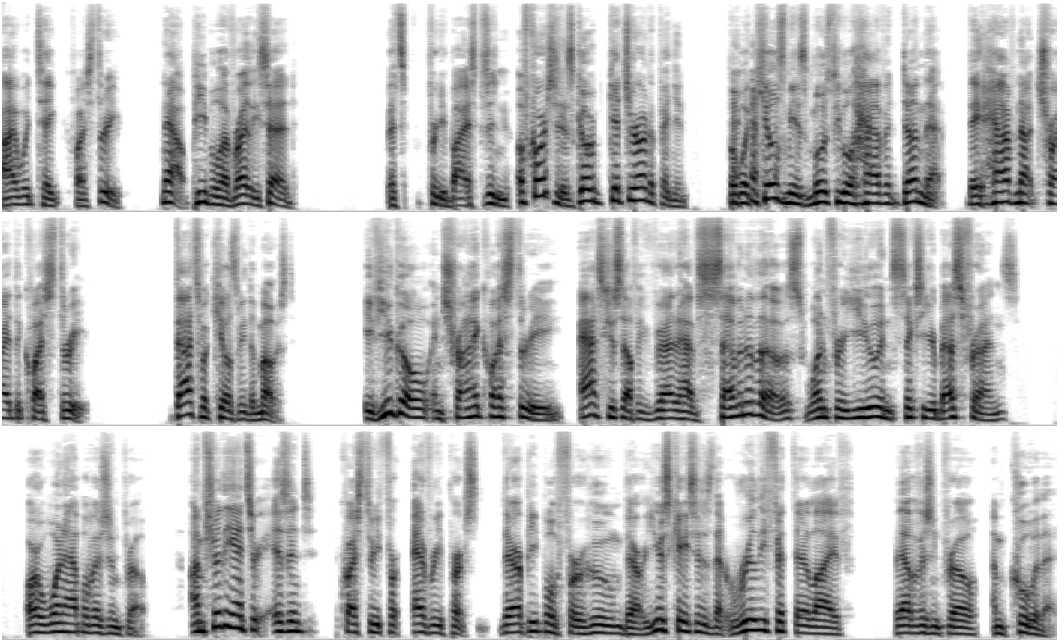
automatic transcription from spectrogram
I would take Quest 3. Now, people have rightly said, that's pretty biased position. Of course it is. Go get your own opinion. But what kills me is most people haven't done that. They have not tried the Quest 3. That's what kills me the most. If you go and try Quest 3, ask yourself if you'd rather have seven of those, one for you and six of your best friends, or one Apple Vision Pro. I'm sure the answer isn't Quest 3 for every person. There are people for whom there are use cases that really fit their life. The Apple Vision Pro, I'm cool with that.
